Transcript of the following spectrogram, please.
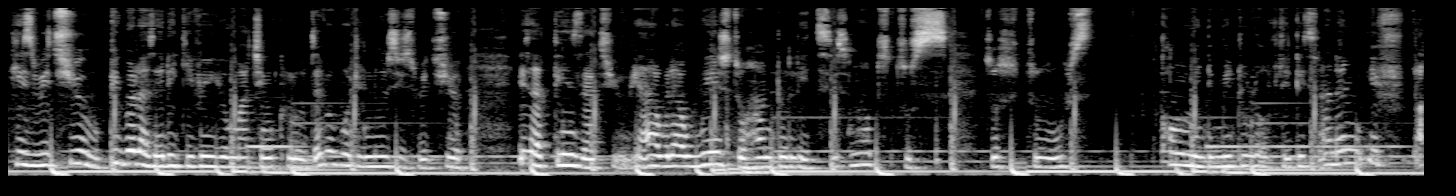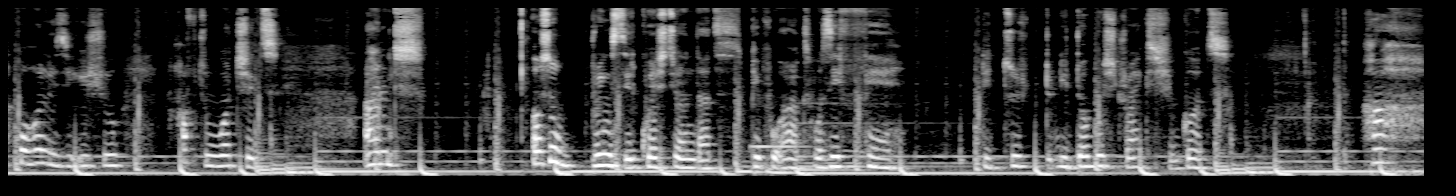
He's with you. Brother has already given you matching clothes. Everybody knows he's with you. These are things that you yeah, there are ways to handle it. It's not to to to come in the middle of the date. And then if alcohol is the issue have to watch it. And also brings the question that people ask was it fair? The two the double strikes she got. Ah,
